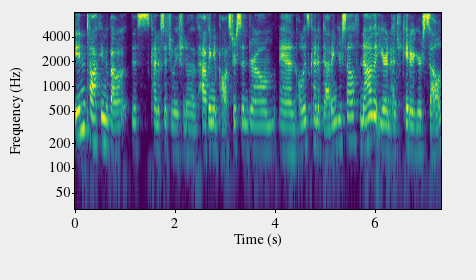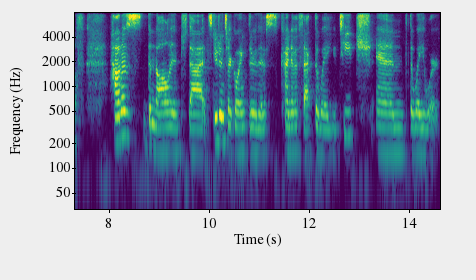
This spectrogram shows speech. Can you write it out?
in talking about this kind of situation of having imposter syndrome and always kind of doubting yourself, now that you're an educator yourself, how does the knowledge that students are going through this kind of affect the way you teach and the way you work?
